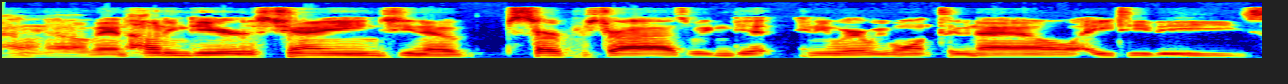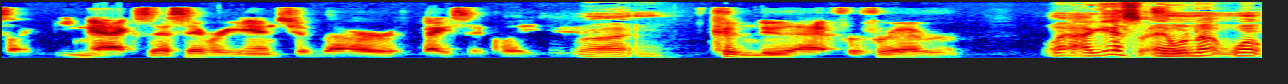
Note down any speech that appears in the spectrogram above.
I don't know, man. Hunting gear has changed. You know, surface drives we can get anywhere we want to now. ATVs, like you can access every inch of the earth, basically. Right. Couldn't do that for forever. Well, I guess, and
